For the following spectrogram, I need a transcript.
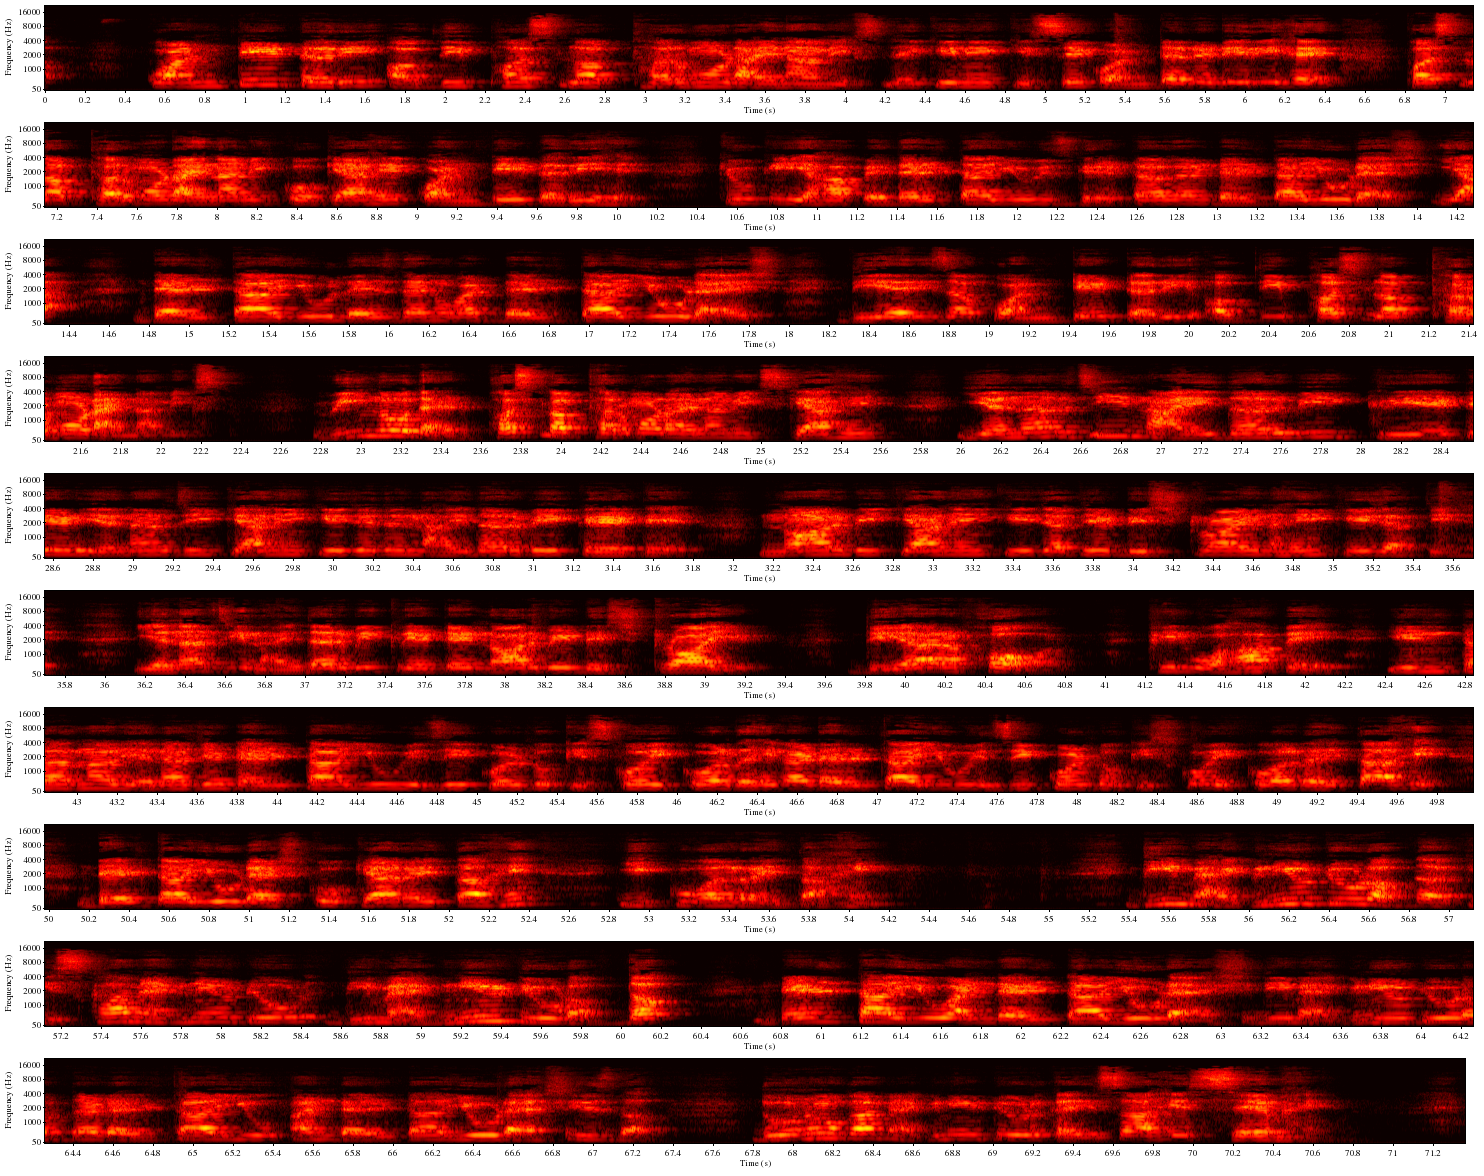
quantity of the first law of thermodynamics लेकिन ये किससे contradictory है? First law of thermodynamic को क्या है? क्वांटिटरी है। क्योंकि यहाँ पे delta U is greater than delta U dash या delta U less than what delta U dash there is a quantity of the first law of thermodynamics we know that first law of thermodynamics क्या है? Energy neither be created energy क्या नहीं की जाती? Neither be created nor भी क्या नहीं की जाती? है डिस्ट्रॉय नहीं की जाती है। Energy neither be created nor be destroyed therefore फिर वहाँ पे internal energy delta U is equal to किसको इक्वल रहेगा? Delta U is equal to किसको इक्वल रहता है? डेल्टा यू डैश को क्या रहता है? इक्वल रहता है। द मैग्नीट्यूड ऑफ़ द किसका magnitude the magnitude of the delta u and delta u dash the magnitude of the delta u and delta u dash is the दोनों का magnitude कैसा है? सेम है।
